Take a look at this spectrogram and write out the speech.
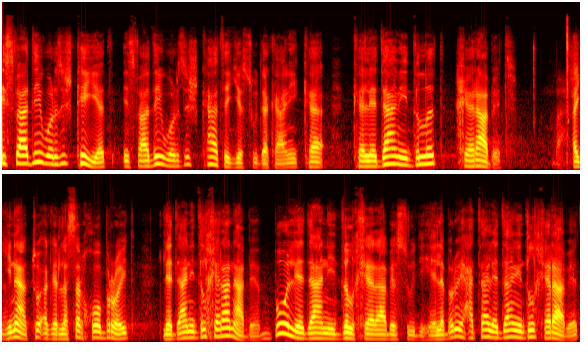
ئیسفادەی وەرزش کەیەت ئیسفادەی وەرزش کاتێک یە سوودەکانی کە کە لێدانی دڵت خێرا بێت ئەگینا تۆ ئەگەر لەسەر خۆ بڕۆیت لێدانی دڵ خێرا نابێ بۆ لێدانی دڵ خێرا بێ سوودی هەیە لە بەروی حتا لێدانی دڵ خێرا بێت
